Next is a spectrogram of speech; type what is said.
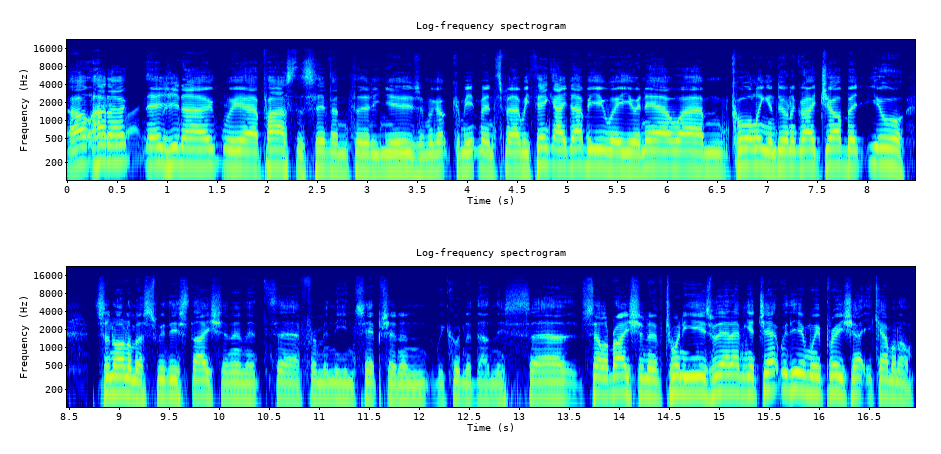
Oh, Hutto, as you know, we are past the seven thirty news and we've got commitments. But we thank AW where you are now um, calling and doing a great job. But you're synonymous with this station and it's uh, from in the inception. And we couldn't have done this uh, celebration of twenty years without having a chat with you. And we appreciate you coming on.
